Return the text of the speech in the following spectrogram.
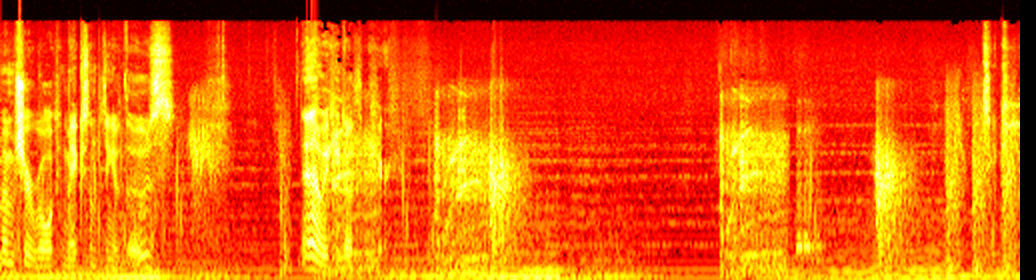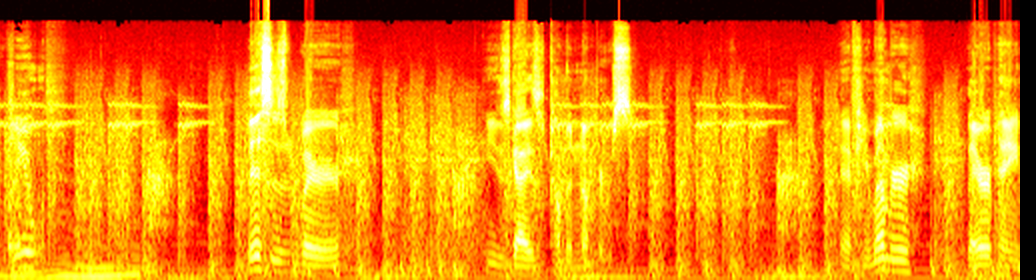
I'm sure Roll can make something of those. Now we can go through here. Take you. This is where these guys come in numbers. And if you remember, they're a pain.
